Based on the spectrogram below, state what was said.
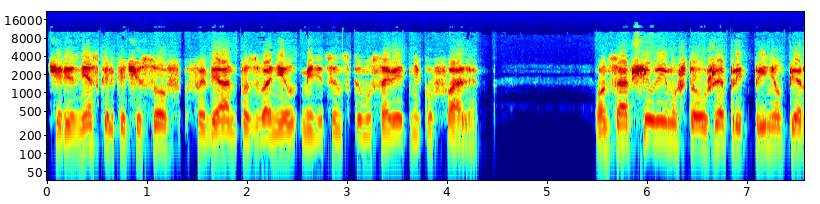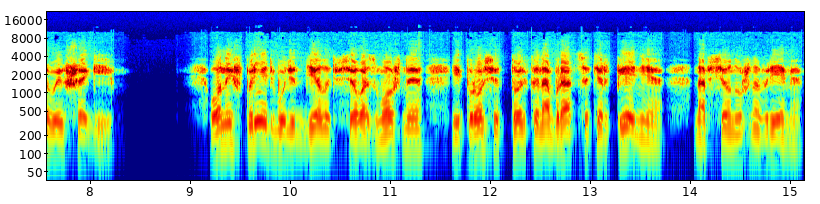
Через несколько часов Фабиан позвонил медицинскому советнику Фале. Он сообщил ему, что уже предпринял первые шаги. Он и впредь будет делать все возможное и просит только набраться терпения, на все нужно время.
